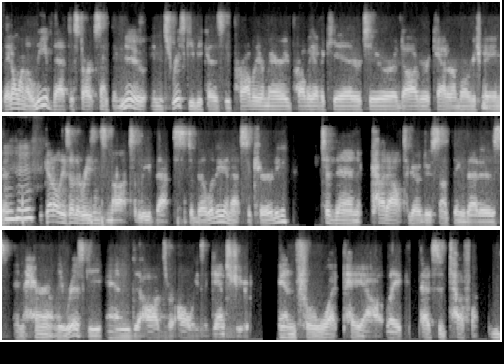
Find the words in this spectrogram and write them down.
they don't want to leave that to start something new and it's risky because you probably are married probably have a kid or two or a dog or a cat or a mortgage payment. Mm-hmm. you got all these other reasons not to leave that stability and that security to then cut out to go do something that is inherently risky and the odds are always against you. And for what payout? Like that's a tough one.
